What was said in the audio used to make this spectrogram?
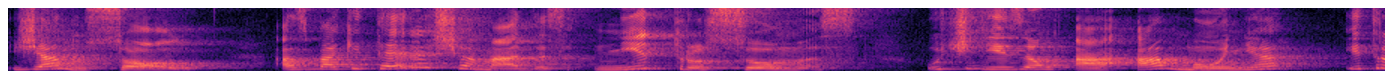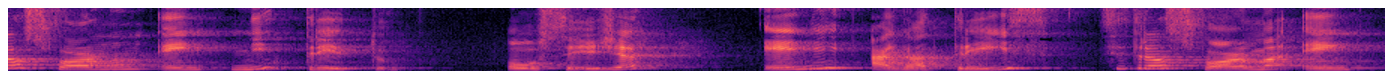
Já no solo, as bactérias chamadas nitrosomas utilizam a amônia e transformam em nitrito, ou seja, NH3 se transforma em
